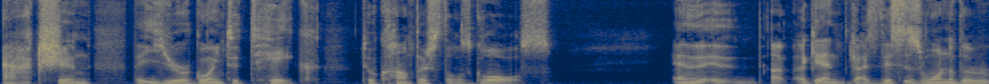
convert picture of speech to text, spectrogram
action that you're going to take to accomplish those goals. And it, uh, again, guys, this is one of the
